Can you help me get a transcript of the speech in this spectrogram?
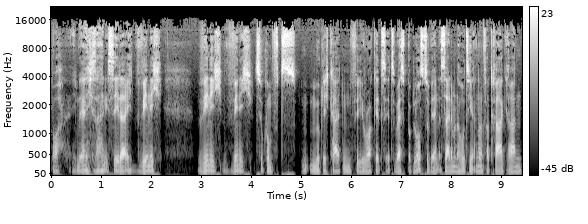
boah, ich will ehrlich sein, ich sehe da echt wenig, wenig, wenig Zukunftsmöglichkeiten für die Rockets, jetzt Westbrook loszuwerden. Es sei denn, man holt sich einen anderen Vertrag ran,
